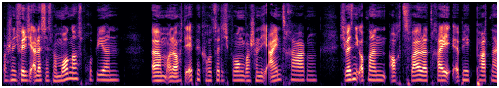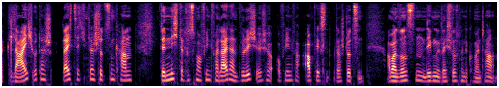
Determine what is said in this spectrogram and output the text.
Wahrscheinlich werde ich alles erstmal morgen ausprobieren. Ähm, und auch die Epic Codes werde ich morgen wahrscheinlich eintragen. Ich weiß nicht, ob man auch zwei oder drei Epic Partner gleich unter gleichzeitig unterstützen kann. Denn nicht, da es mir auf jeden Fall leid, dann würde ich euch auf jeden Fall abwechselnd unterstützen. Aber ansonsten legen wir gleich los mit den Kommentaren.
